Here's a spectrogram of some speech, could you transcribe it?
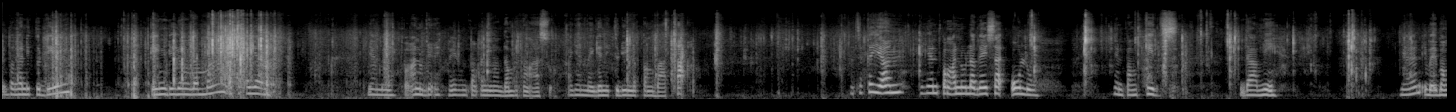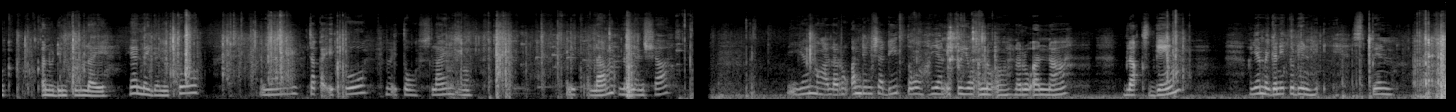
May iba ganito din. Candy yung laman. At saka yan. Ayan, may pang ano din. Eh, mayroon pang ano ng damot ng aso. Ayan, may ganito din na pang bata. At saka yan. Ayan, pang ano lagay sa ulo. Yan, pang kids. Dami. Yan, iba-ibang ano din kulay. Yan, may ganito. Ayan. Tsaka ito. Ano ito? Slime. Oh. Hindi ko alam. Ano yan siya? Yan, mga laruan din siya dito. Ayan, ito yung ano, oh, laruan na Blocks game. Ayan, may ganito din. Spin.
